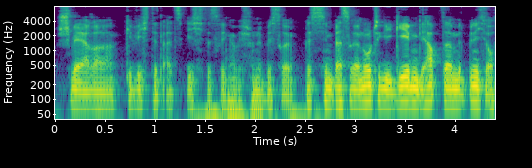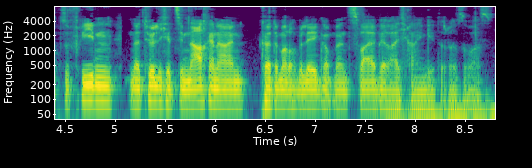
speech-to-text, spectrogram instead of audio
schwerer gewichtet als ich. Deswegen habe ich schon eine bessere, bisschen bessere Note gegeben gehabt. Damit bin ich auch zufrieden. Natürlich jetzt im Nachhinein könnte man auch überlegen, ob man in zwei Bereich reingeht oder sowas.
